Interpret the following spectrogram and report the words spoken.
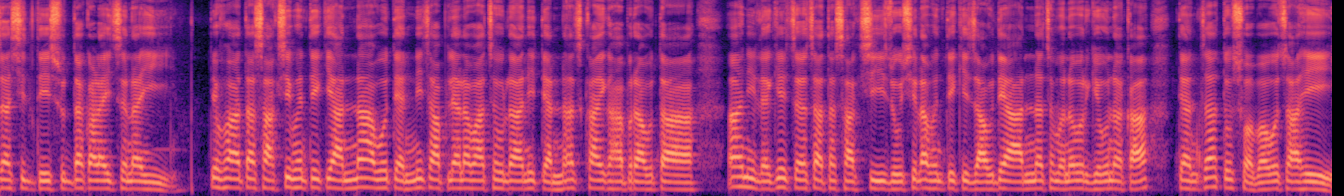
जाशील ते सुद्धा कळायचं नाही. तेव्हा आता साक्षी म्हणते की अण्णा अहो त्यांनीच आपल्याला वाचवलं आणि त्यांनाच काय घाबरावता? आणि लगेचच आता साक्षी जोशीला म्हणते की जाऊ द्या अण्णाचं मनावर घेऊ नका. त्यांचा तो स्वभावच आहे.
